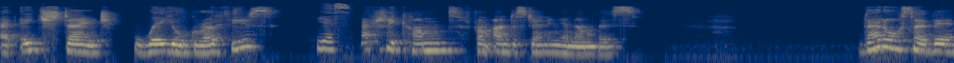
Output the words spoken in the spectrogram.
at each stage where your growth is. Yes. Actually comes from understanding your numbers. That also then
